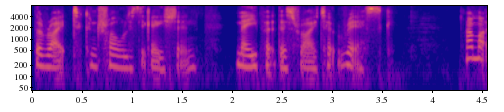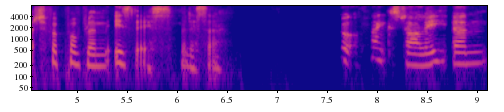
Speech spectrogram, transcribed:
the right to control litigation may put this right at risk. How much of a problem is this, Melissa? Sure, thanks, Charlie. Um,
